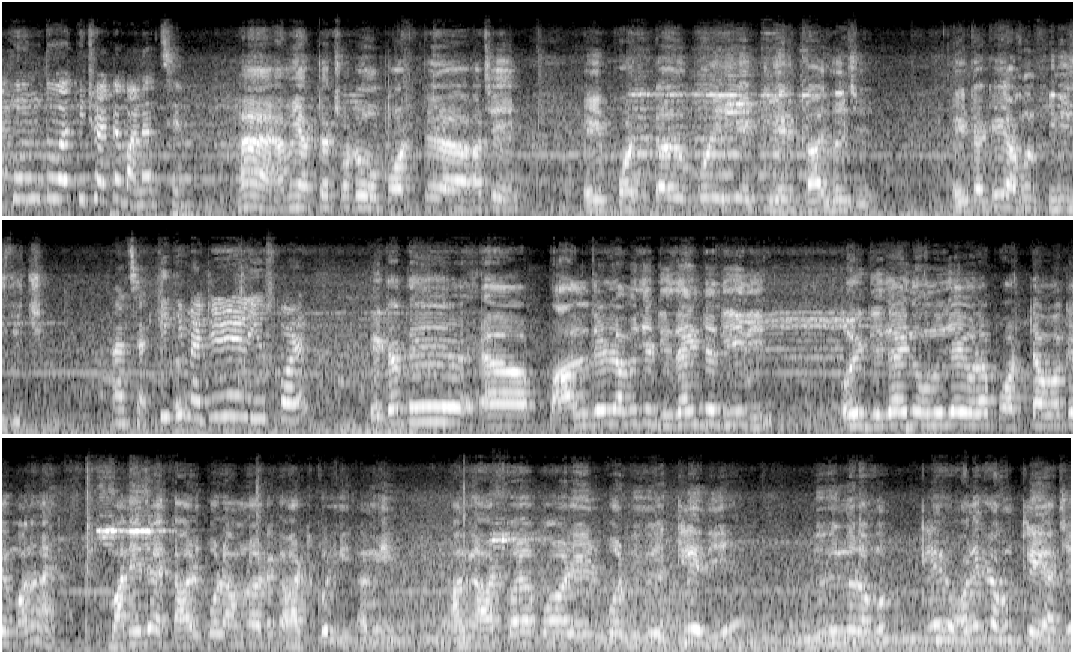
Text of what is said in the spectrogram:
এখন তো কিছু একটা বানাচ্ছেন। হ্যাঁ আমি একটা ছোট পট আছে। এই পটটার উপরেই এই ক্লের কাজ হয়েছে এইটাকেই এখন ফিনিশ দিচ্ছি। আচ্ছা কি কি ম্যাটেরিয়াল ইউজ করেন? এটাতে পালদের আমি যে ডিজাইনটা দিয়ে দিই ওই ডিজাইন অনুযায়ী ওরা পটটা আমাকে বানায় বানিয়ে দেয়। তারপর আমরা ওটাকে আর্ট করি আমি। আমি আর্ট করার পর এর উপর বিভিন্ন ক্লে দিয়ে বিভিন্ন রকম ক্লে অনেক রকম ক্লে আছে।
